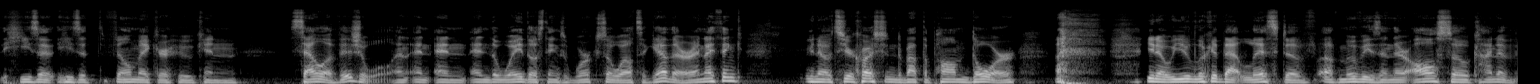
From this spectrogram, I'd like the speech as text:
he's a he's a filmmaker who can sell a visual, and and and and the way those things work so well together, and I think, you know, to your question about the Palme d'Or. you know, you look at that list of, of movies and they're all so kind of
